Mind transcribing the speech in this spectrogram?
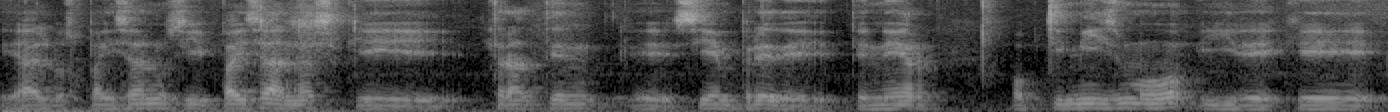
eh, a los paisanos y paisanas que traten siempre de tener optimismo y de que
